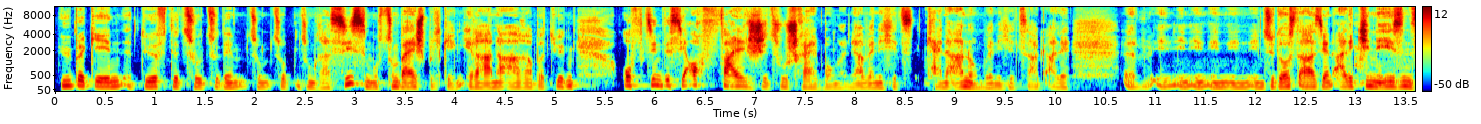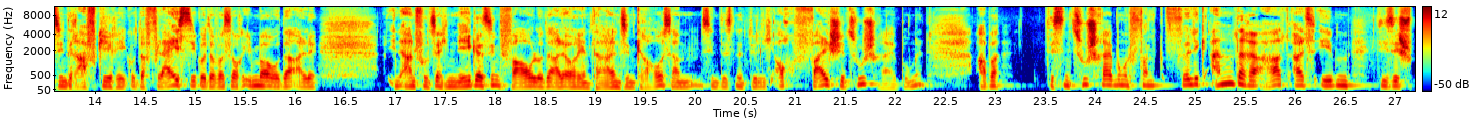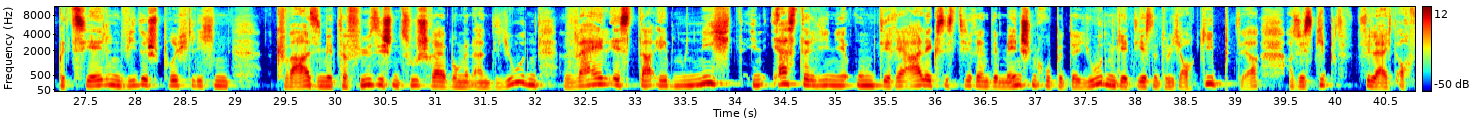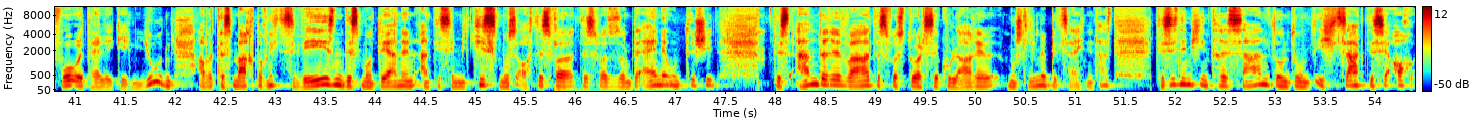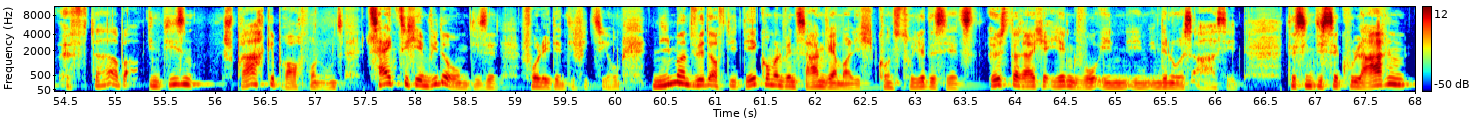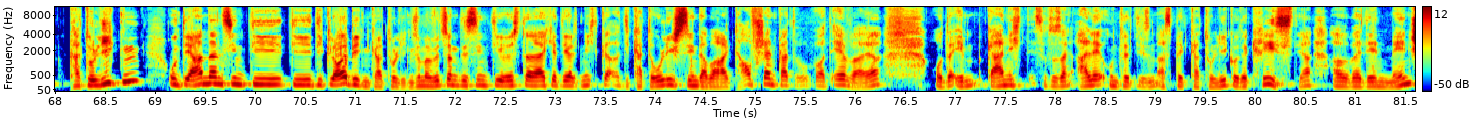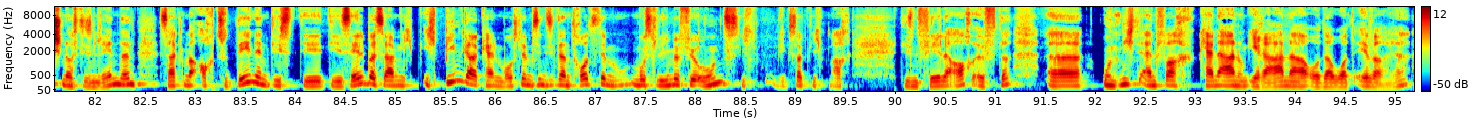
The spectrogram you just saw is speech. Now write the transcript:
übergehen dürfte zu, zu dem, zum, zu, zum Rassismus, zum Beispiel gegen Iraner, Araber, Türken. Oft sind es ja auch falsche Zuschreibungen. Ja, wenn ich jetzt, keine Ahnung, wenn ich jetzt sage, alle äh, in, in, in, in Südostasien, alle Chinesen sind raffgierig oder fleißig oder was auch immer oder alle in Anführungszeichen Neger sind faul oder alle Orientalen sind grausam, sind das natürlich auch falsche Zuschreibungen. Aber das sind Zuschreibungen von völlig anderer Art als eben diese speziellen, widersprüchlichen quasi metaphysischen Zuschreibungen an die Juden, weil es da eben nicht in erster Linie um die real existierende Menschengruppe der Juden geht, die es natürlich auch gibt. Ja. Also es gibt vielleicht auch Vorurteile gegen Juden, aber das macht noch nicht das Wesen des modernen Antisemitismus aus. Das war, das war sozusagen der eine Unterschied. Das andere war das, was du als säkulare Muslime bezeichnet hast. Das ist nämlich interessant und, und ich sage das ja auch öfter, aber in diesem Sprachgebrauch von uns zeigt sich eben wiederum diese volle Identifizierung. Niemand würde auf die Idee kommen, wenn, sagen wir mal, ich konstruiere das jetzt, Österreicher irgendwo in, in, in den USA sind. Das sind die säkularen Katholiken und die anderen sind die, die, die gläubigen Katholiken. Also man würde sagen, das sind die Österreicher, die halt nicht, die katholisch sind, aber halt Taufschein, whatever, ja. Oder eben gar nicht sozusagen alle unter diesem Aspekt Katholik oder Christ, ja. Aber bei den Menschen aus diesen Ländern sagt man auch zu denen, die, die, die selber sagen, ich, ich bin gar kein Moslem, sind sie dann trotzdem Muslime für uns. Ich, wie gesagt, ich mache diesen Fehler auch öfter. Äh, und nicht einfach, keine Ahnung, Iraner oder whatever. Ja?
